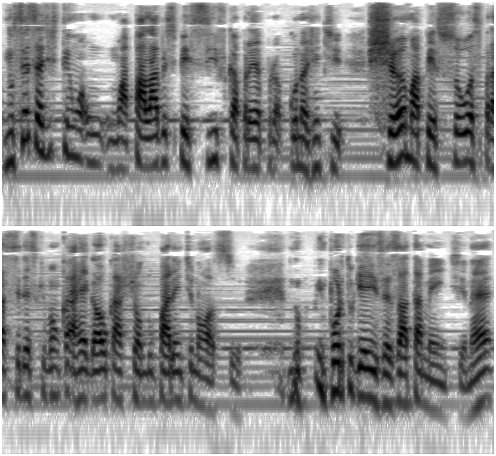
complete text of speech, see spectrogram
não sei se a gente tem uma, uma palavra específica para quando a gente chama pessoas para serem as que vão carregar o caixão de um parente nosso, no, em português exatamente, né?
